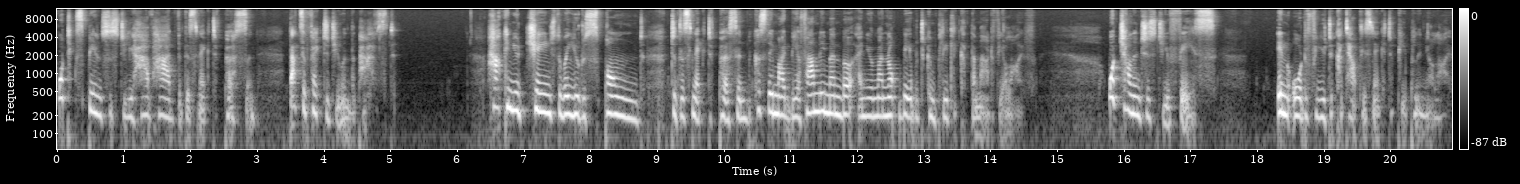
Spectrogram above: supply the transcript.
What experiences do you have had with this negative person that's affected you in the past? How can you change the way you respond to this negative person because they might be a family member and you might not be able to completely cut them out of your life? What challenges do you face in order for you to cut out these negative people in your life?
